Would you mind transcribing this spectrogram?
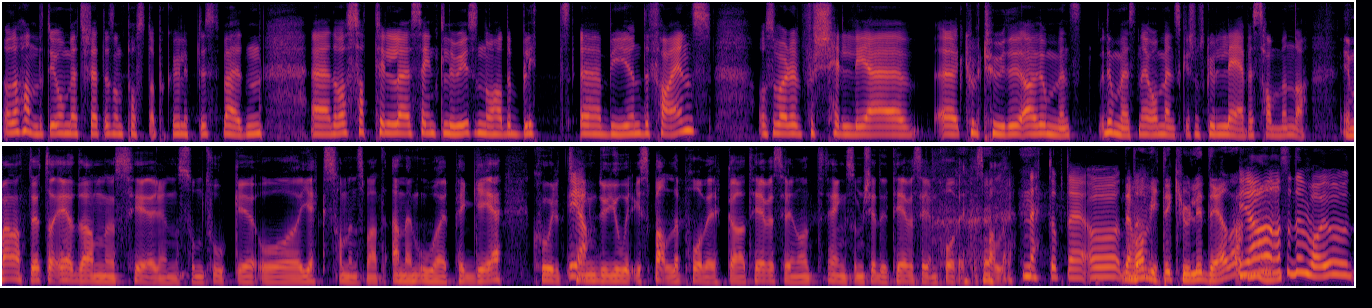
og det handlet jo om rett og slett en sånn postapokalyptisk verden. Eh, Det var satt til St. Louis, som nå hadde blitt eh, byen Defiance. Og så var det forskjellige eh, kulturer av romvesener og mennesker som skulle leve sammen. da. Jeg mener at dette er den serien som tok eh, og gikk sammen som et MMORPG, hvor ting Ja. du gjorde i spillet, påvirka TV-serien, og ting som skjedde i TV-serien, påvirka spillet. Nettopp det. Og Det var en vanvittig kul idé, da. Ja, altså den var jo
